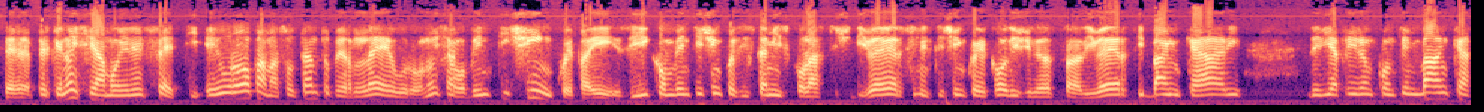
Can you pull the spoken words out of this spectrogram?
eh, perché noi siamo in effetti Europa, ma soltanto per l'euro. Noi siamo 25 paesi con 25 sistemi scolastici diversi, 25 codici della strada diversi, bancari devi aprire un conto in banca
